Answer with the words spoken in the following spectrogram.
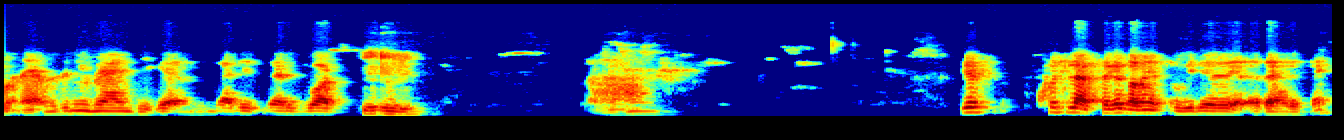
भने हुन्छ नि humanity क्या that is that is what Mhm. um, just खुसी लाग्छ क्या तपाईँ यस्तो भिडियो हेर्दाखेरि चाहिँ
